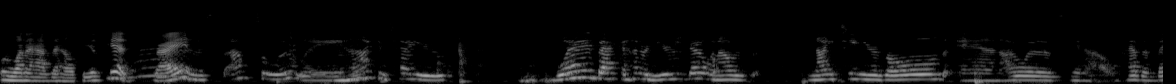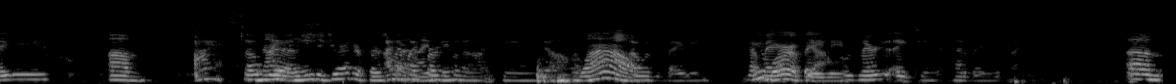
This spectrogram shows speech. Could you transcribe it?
We want to have the healthiest kids, yes, right? absolutely. Mhm. And I can tell you, way back a hundred years ago, when I was 19 years old and I was, you know, having babies, um, so 19. wish Did you have your first I one had at my 19? first one at 19. Yeah. I Wow. I was a baby. You were a yeah, baby. I was married at 18, had a baby at 19. Um,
